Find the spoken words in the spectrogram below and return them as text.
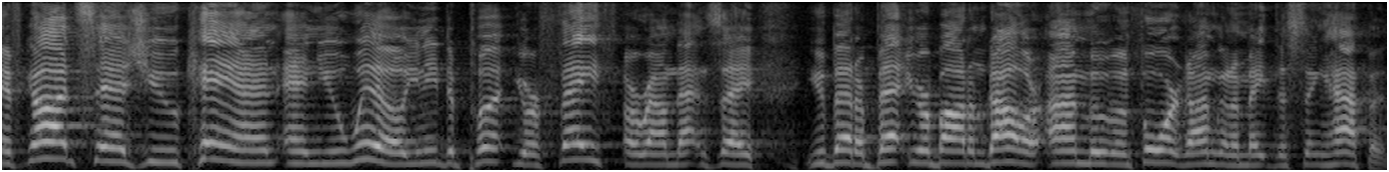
If God says you can and you will, you need to put your faith around that and say, you better bet your bottom dollar I'm moving forward and I'm going to make this thing happen.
